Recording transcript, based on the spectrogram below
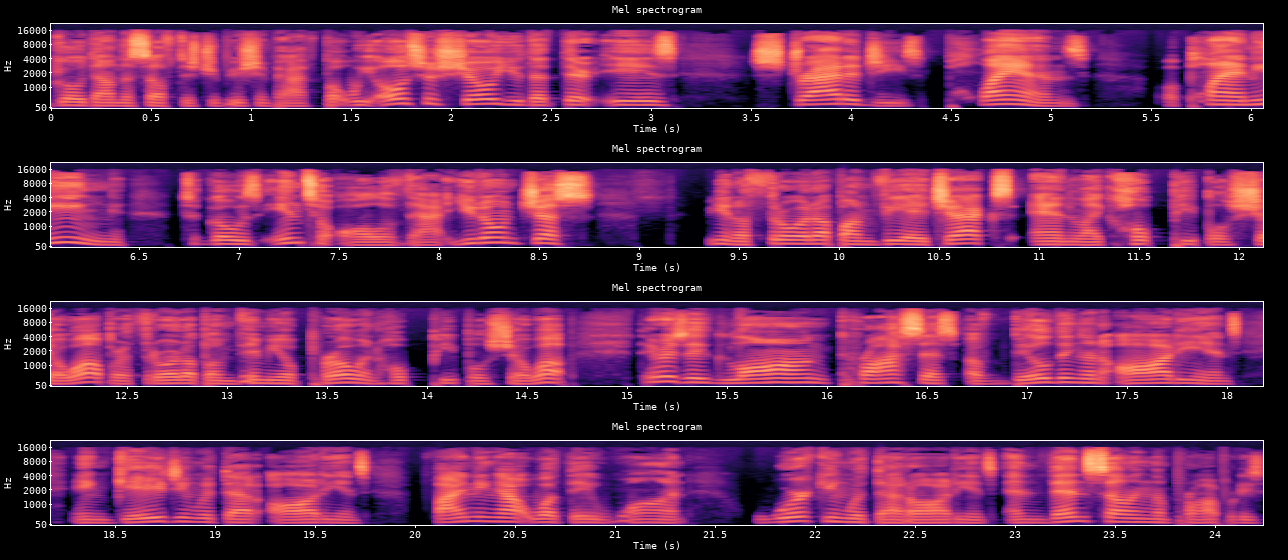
go down the self distribution path, but we also show you that there is strategies, plans, uh, planning to goes into all of that. You don't just you know throw it up on VHX and like hope people show up or throw it up on Vimeo Pro and hope people show up. There is a long process of building an audience, engaging with that audience, finding out what they want, working with that audience, and then selling the properties.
